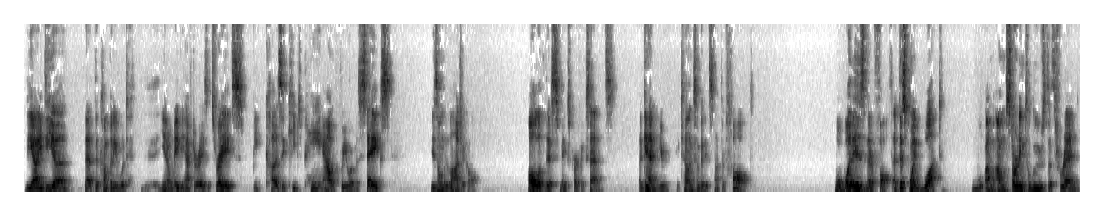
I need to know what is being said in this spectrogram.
The idea that the company would, you know, maybe have to raise its rates because it keeps paying out for your mistakes is only logical. All of this makes perfect sense. Again, you're, you're telling somebody it's not their fault. Well, what is their fault? At this point, what? I'm, I'm starting to lose the thread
